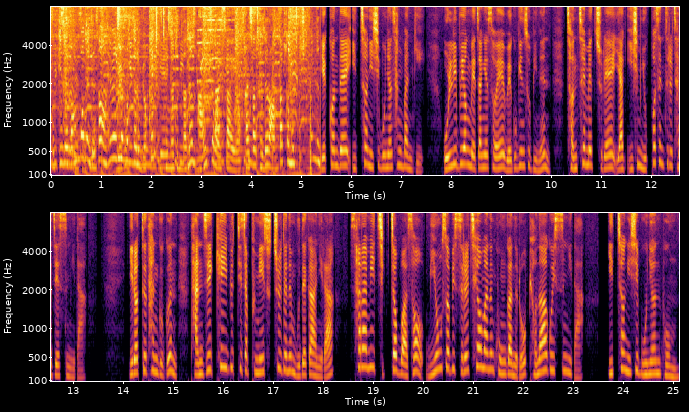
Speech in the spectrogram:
붓기세가 한 번에 돼서 해외 셀럽들은 몇 개씩 쟁여준다는 아이스 발사예요. 발사 제대로 안 닦으면 수집했는 예컨대 2025년 상반기 올리브영 매장에서의 외국인 소비는 전체 매출의 약 26%를 차지했습니다. 이렇듯 한국은 단지 K-뷰티 작품이 수출되는 무대가 아니라 사람이 직접 와서 미용 서비스를 체험하는 공간으로 변화하고 있습니다. 2025년 봄,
